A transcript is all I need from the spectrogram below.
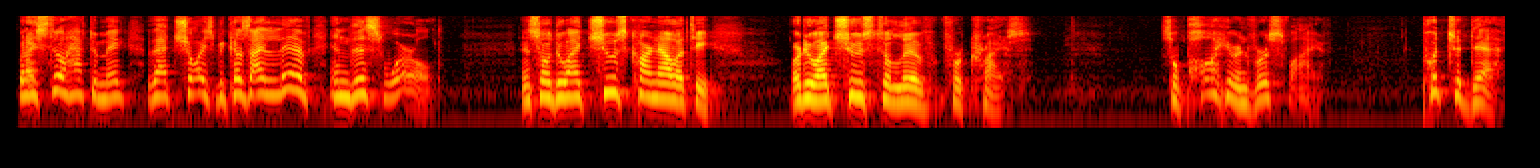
But I still have to make that choice because I live in this world. And so, do I choose carnality or do I choose to live for Christ? So, Paul here in verse 5 put to death,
